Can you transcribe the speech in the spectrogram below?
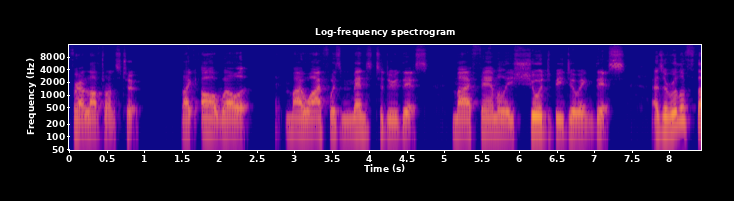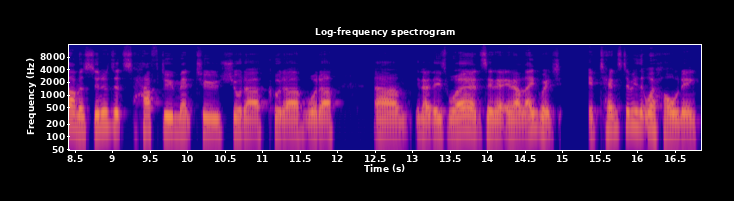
for our loved ones too. Like, oh, well, my wife was meant to do this. My family should be doing this. As a rule of thumb, as soon as it's have to, meant to, shoulda, coulda, woulda, um, you know, these words in, in our language, it tends to be that we're holding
